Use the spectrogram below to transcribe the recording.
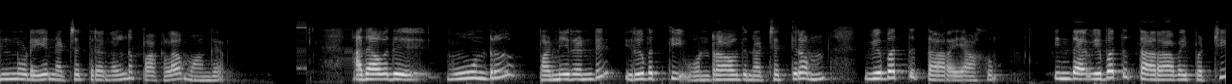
எண்ணுடைய நட்சத்திரங்கள்னு பார்க்கலாம் வாங்க. அதாவது மூன்று பன்னிரண்டு இருபத்தி ஒன்றாவது நட்சத்திரம் விபத்து தாரையாகும். இந்த விபத்து தாராவை பற்றி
